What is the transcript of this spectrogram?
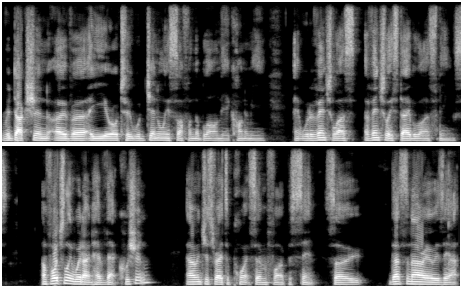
reduction over a year or two would generally soften the blow on the economy and would eventually, eventually stabilize things. Unfortunately, we don't have that cushion. Our interest rates are 0.75%. So that scenario is out.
